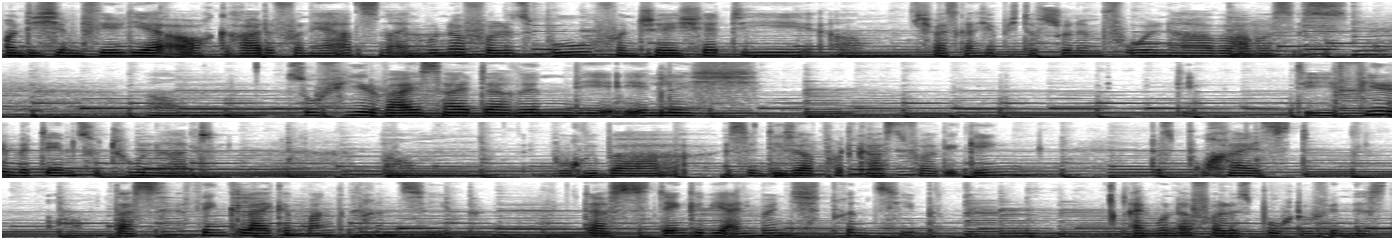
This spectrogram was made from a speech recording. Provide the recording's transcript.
Und ich empfehle dir auch gerade von Herzen ein wundervolles Buch von Jay Shetty. Ähm, ich weiß gar nicht, ob ich das schon empfohlen habe, aber es ist ähm, so viel Weisheit darin, die ähnlich, die, viel mit dem zu tun hat, ähm, worüber es in dieser Podcast-Folge ging. Das Buch heißt Das Think Like a Monk Prinzip das Denke wie ein Mönch-Prinzip. Ein wundervolles Buch, du findest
